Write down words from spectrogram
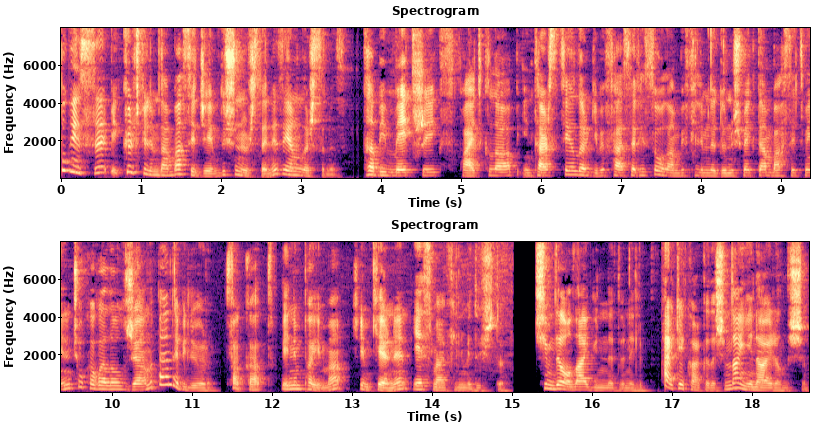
Bugün size bir kült filmden bahsedeceğimi düşünürseniz yanılırsınız. Tabi Matrix, Fight Club, Interstellar gibi felsefesi olan bir filmde dönüşmekten bahsetmenin çok havalı olacağını ben de biliyorum. Fakat benim payıma Jim Carrey'nin Yes Man filmi düştü. Şimdi olay gününe dönelim. Erkek arkadaşımdan yeni ayrılmışım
